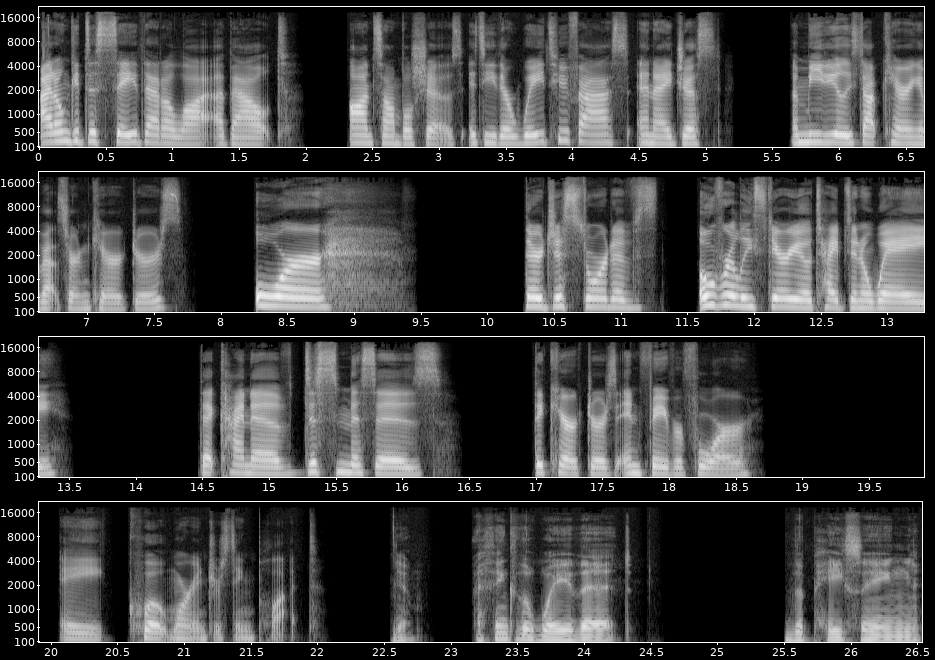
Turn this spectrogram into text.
I don't get to say that a lot about ensemble shows. It's either way too fast and I just immediately stop caring about certain characters, or they're just sort of overly stereotyped in a way that kind of dismisses the characters in favor for a quote more interesting plot. Yeah. I think the way that the pacing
